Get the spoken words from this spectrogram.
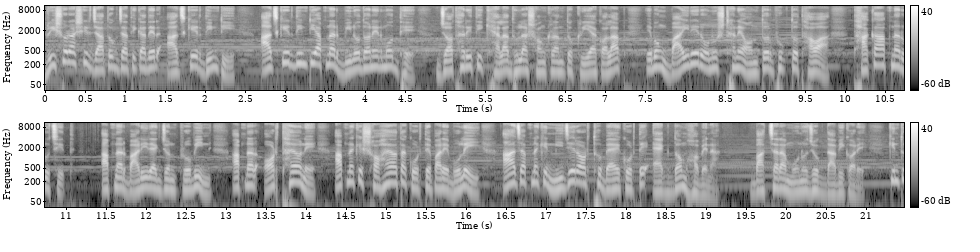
বৃষরাশির জাতক জাতিকাদের আজকের দিনটি আজকের দিনটি আপনার বিনোদনের মধ্যে যথারীতি খেলাধুলা সংক্রান্ত ক্রিয়াকলাপ এবং বাইরের অনুষ্ঠানে অন্তর্ভুক্ত থাওয়া, থাকা আপনার উচিত। আপনার বাড়ির একজন প্রবীণ, আপনার অর্থায়নে আপনাকে সহায়তা করতে পারে বলেই আজ আপনাকে নিজের অর্থ ব্যয় করতে একদম হবে না। বাচ্চারা মনোযোগ দাবি করে, কিন্তু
